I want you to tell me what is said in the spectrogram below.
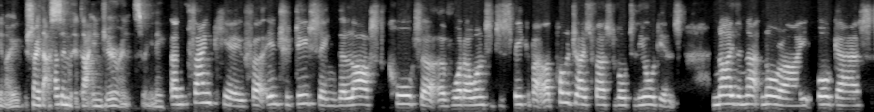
you know, show that that endurance really. And thank you for introducing the last quarter of what I wanted to speak about. I apologise first of all to the audience. Neither Nat nor I or Gaz,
